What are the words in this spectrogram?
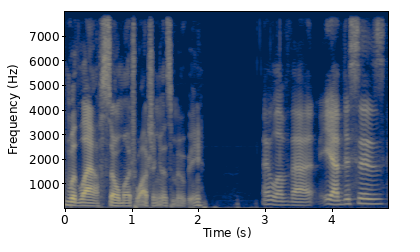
would laugh so much watching this movie I love that. Yeah, this is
